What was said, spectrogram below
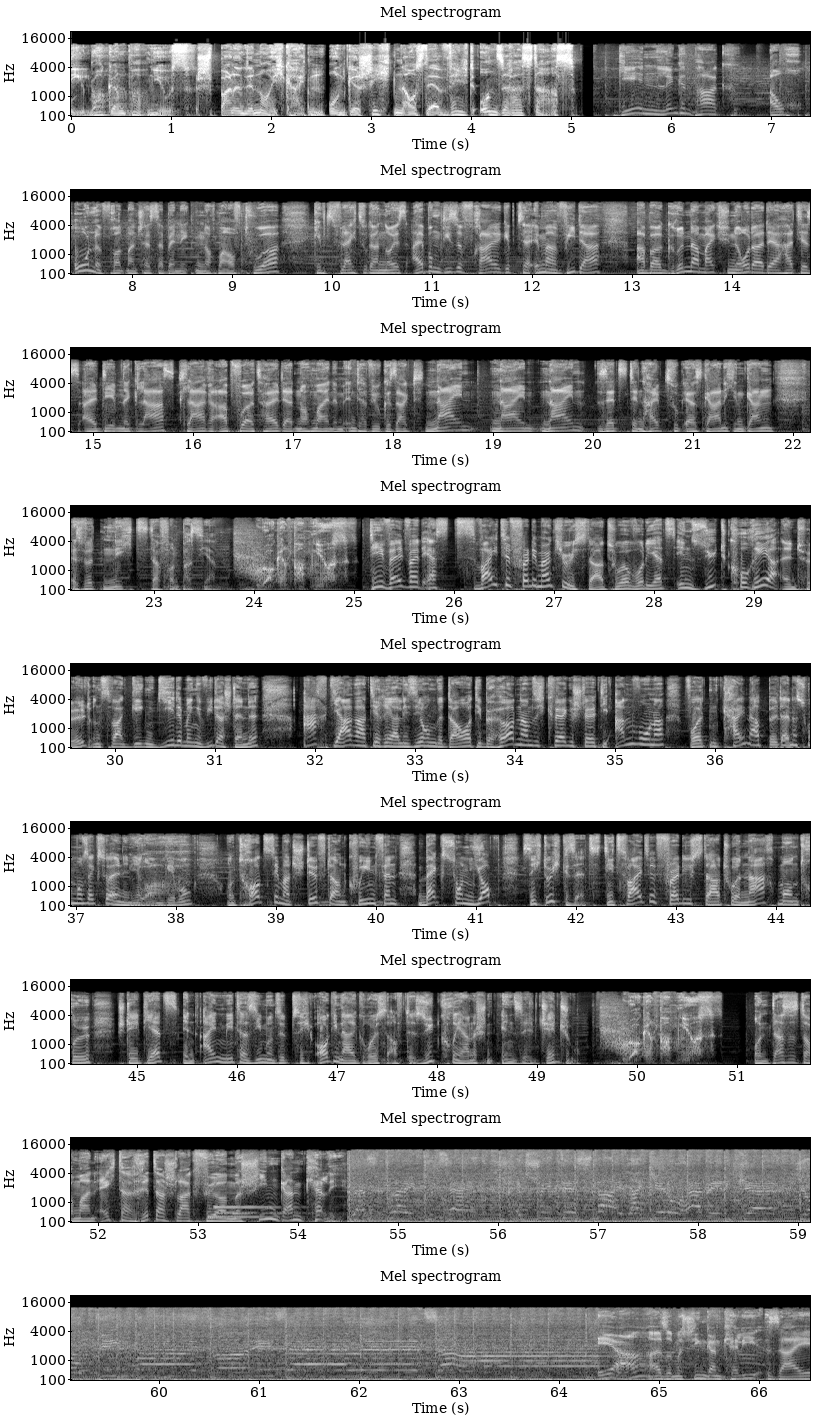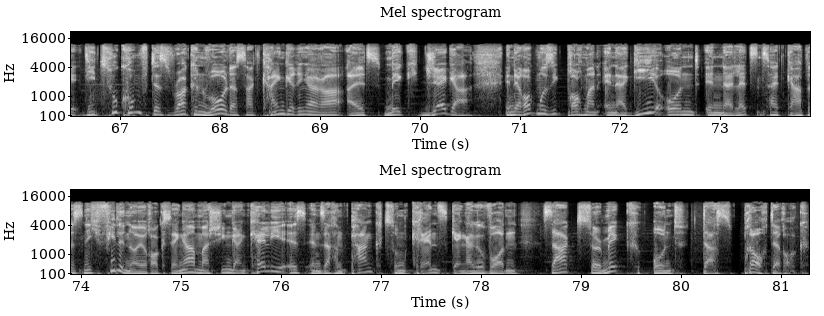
Die Rock and Pop News. Spannende Neuigkeiten und Geschichten aus der Welt unserer Stars. Geh in Linkin Park auch ohne Frontmann Chester Bennington nochmal auf Tour? Gibt es vielleicht sogar ein neues Album? Diese Frage gibt es ja immer wieder. Aber Gründer Mike Shinoda, der hat jetzt all dem eine glasklare Abfuhr erteilt. Er hat nochmal in einem Interview gesagt, nein, nein, nein, setzt den Hypezug erst gar nicht in Gang. Es wird nichts davon passieren. Rock and Pop News. Die weltweit erst zweite Freddie Mercury Statue wurde jetzt in Südkorea enthüllt und zwar gegen jede Menge Widerstände. Acht Jahre hat die Realisierung gedauert. Die Behörden haben sich quergestellt. Die Anwohner wollten kein Abbild eines Homosexuellen in ihrer Boah. Umgebung. Und trotzdem hat Stifter und Queen-Fan Baek Son Yop sich durchgesetzt. Die zweite Freddie-Statue nach Montreux steht jetzt in 1,77 Meter Originalgröße auf der südkoreanischen Insel Jeju. Rock and Pop News. Und das ist doch mal ein echter Ritterschlag für Machine Gun Kelly. Er, also Machine Gun Kelly, sei die Zukunft des Rock'n'Roll. Das sagt kein geringerer als Mick Jagger. In der Rockmusik braucht man Energie und in der letzten Zeit gab es nicht viele neue Rocksänger. Machine Gun Kelly ist in Sachen Punk zum Grenzgänger geworden, sagt Sir Mick und das braucht der Rock.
